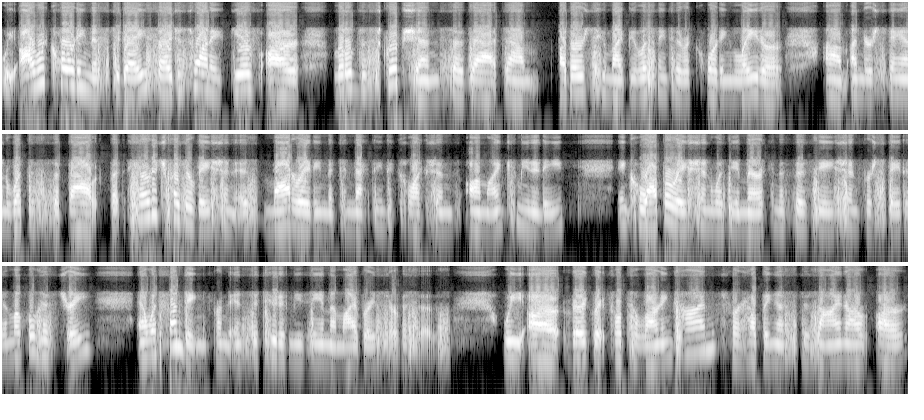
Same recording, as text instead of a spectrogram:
We are recording this today, so I just want to give our little description so that um, others who might be listening to the recording later um, understand what this is about. But Heritage Preservation is moderating the Connecting to Collections online community in cooperation with the American Association for State and Local History and with funding from the Institute of Museum and Library Services. We are very grateful to Learning Times for helping us design our, our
